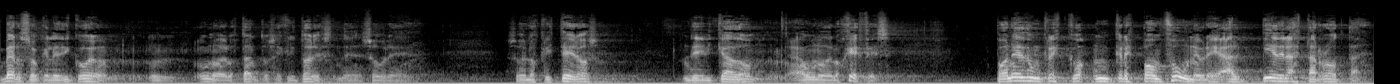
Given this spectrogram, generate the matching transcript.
verso que le dedicó uno de los tantos escritores sobre, sobre los cristeros, dedicado a uno de los jefes. Poned un, un crespón fúnebre al pie de la rota,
